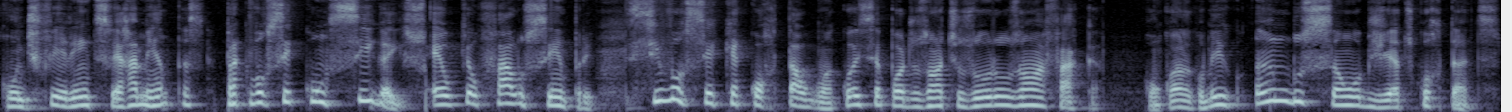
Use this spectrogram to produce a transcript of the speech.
com diferentes ferramentas, para que você consiga isso. É o que eu falo sempre. Se você quer cortar alguma coisa, você pode usar uma tesoura ou usar uma faca. Concorda comigo? Ambos são objetos cortantes.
